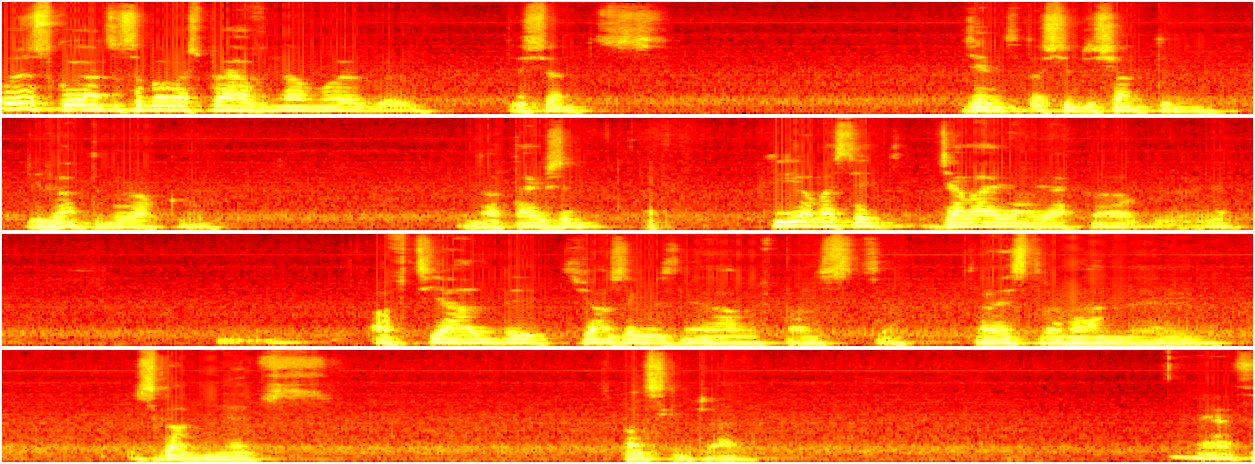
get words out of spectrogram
uzyskując osobowość prawną w 1989 roku. No także w chwili obecnej działają jako oficjalny Związek Wyznaniowy w Polsce, zarejestrowany zgodnie z, z polskim prawem. W,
